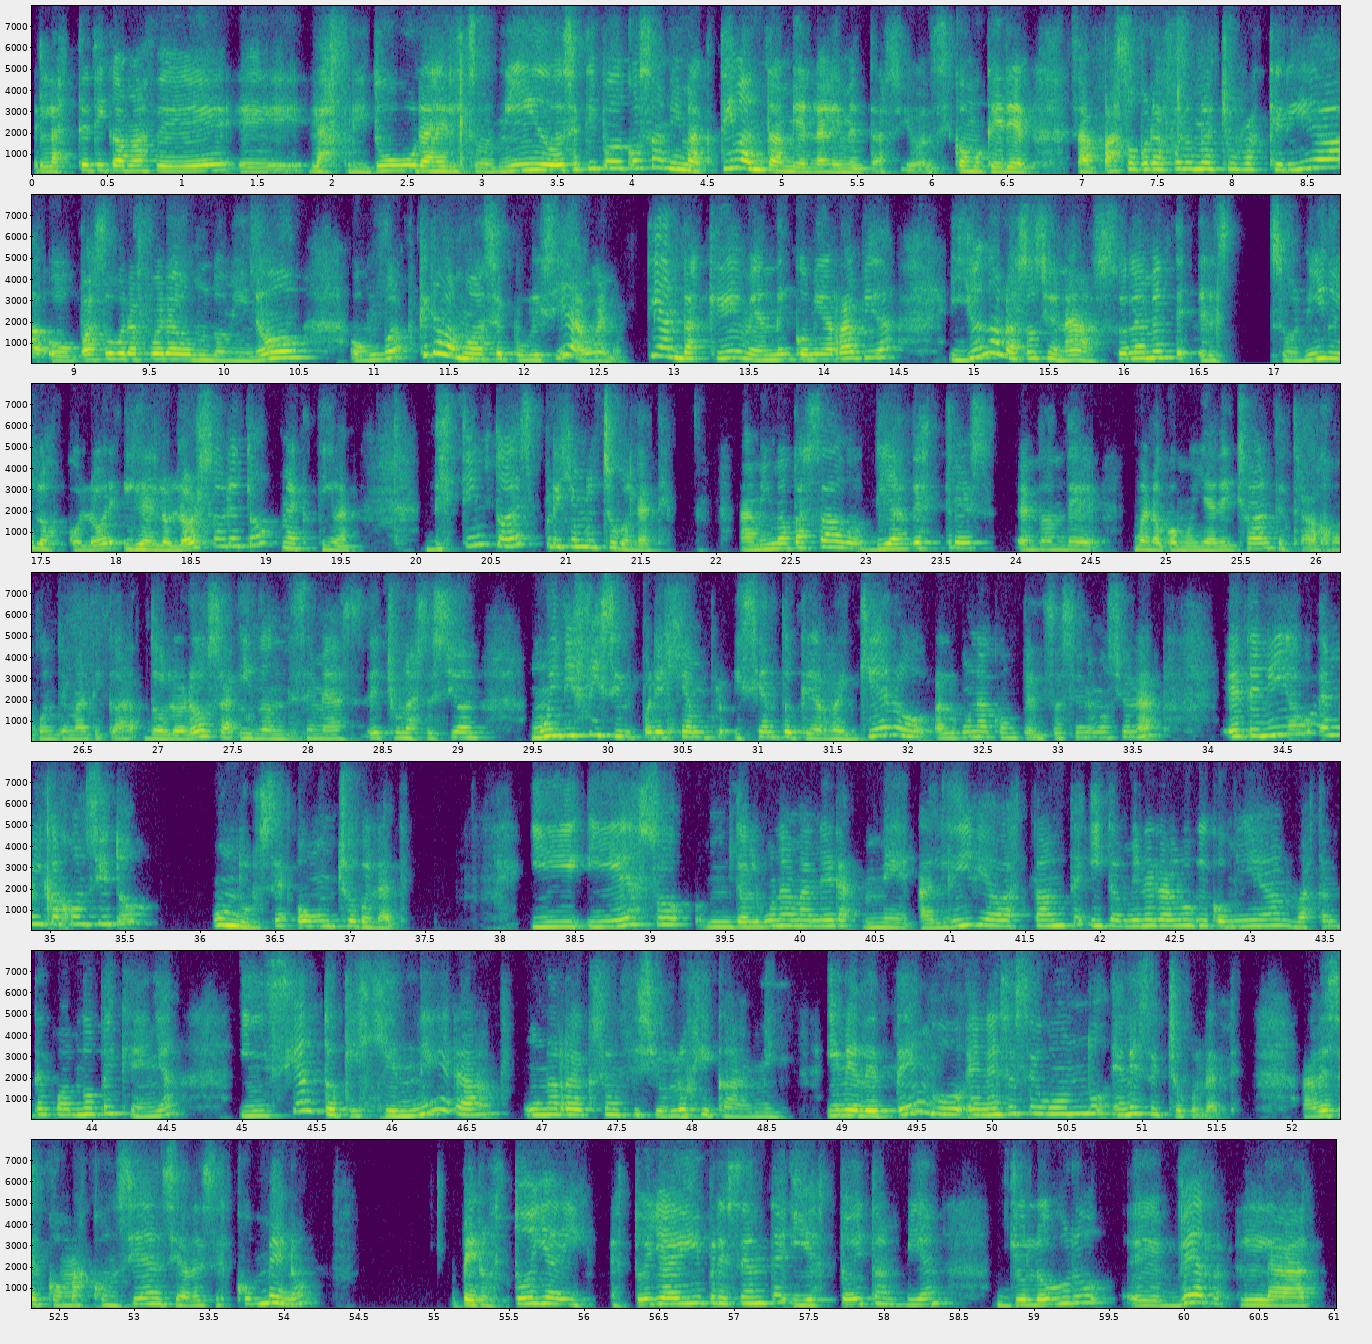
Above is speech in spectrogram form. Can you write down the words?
la estética más de eh, las frituras, el sonido, ese tipo de cosas a mí me activan también la alimentación, así como querer, o sea, paso por afuera una churrasquería o paso por afuera un dominó, o un, ¿qué le vamos a hacer publicidad? Bueno, tiendas que venden comida rápida y yo no lo asocio nada, solamente el sonido y los colores y el olor sobre todo me activan. Distinto es, por ejemplo, el chocolate. A mí me ha pasado días de estrés en donde, bueno, como ya he dicho antes, trabajo con temática dolorosa y donde se me ha hecho una sesión muy difícil, por ejemplo, y siento que requiero alguna compensación emocional, he tenido en mi cajoncito un dulce o un chocolate. Y, eso de alguna manera me alivia bastante y también era algo que comía bastante cuando pequeña y siento que genera una reacción fisiológica en mí y me detengo en ese segundo, en ese chocolate. A veces con más conciencia, a veces con menos, pero estoy ahí, estoy ahí presente y estoy también, yo logro eh, ver la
